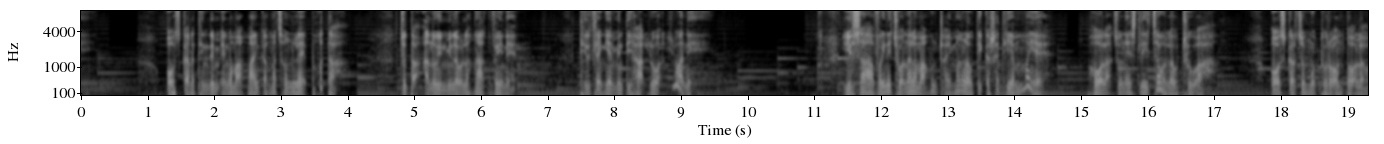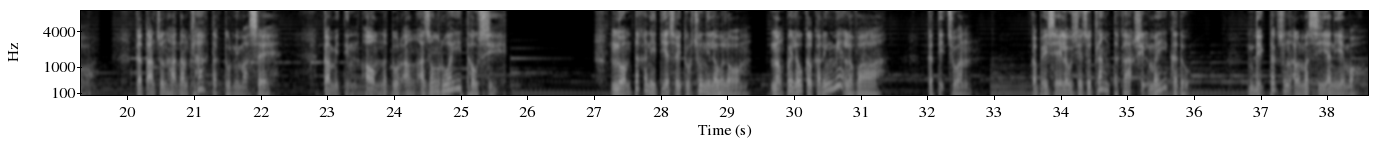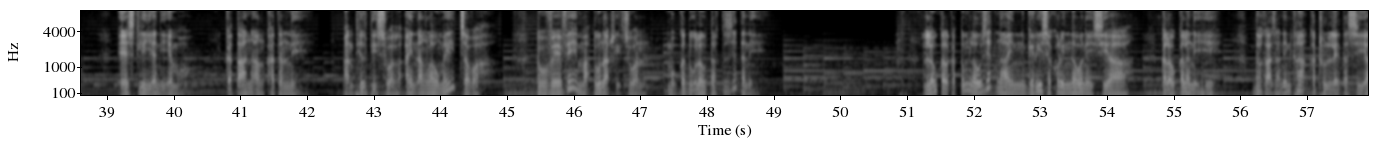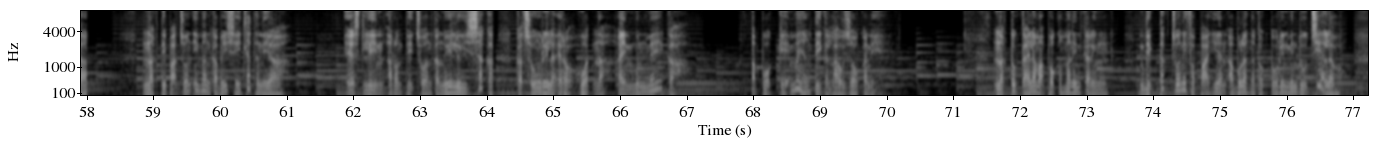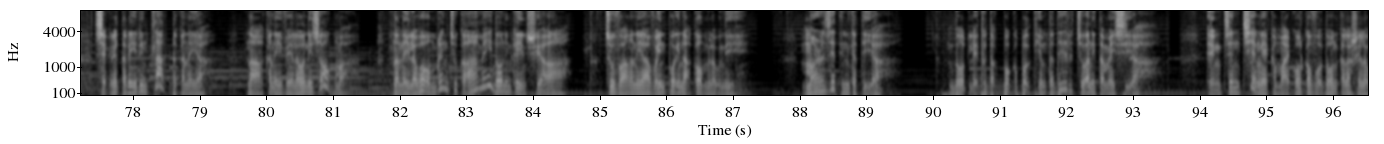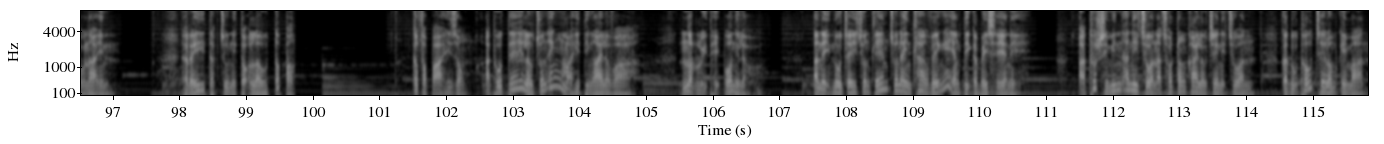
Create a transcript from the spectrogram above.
oscar thinrim engama main ka ma chon le pota chuta anuin min lo langak veinen thil tleng hian min ti ha lua ni. lisa voine chona lama hun thai mang lo ti ka hrethiam mai e. Hola ah chun esli chaw lo thu a oscar chu mu tur om to lo ka tan chun hadam thlak tak tur ni ma se kamitin aom na tur ang azong ruai thosi nuam takani tia soi tur chu ni lo lom nang pai lo kal karing mi lawa kati chuan. Ka be se lo je chu tlang taka sil mai ka du dik tak chun almasi ani emo esli ani emo katan ang khatan ni anthil ti sual ain ang lo mai chawa tu ve ve ma tu na ri chuan mu ka du lo tak zetani local ka tum lo zet na in geri sakhorin no nei sia kalau kala ni hi baka zanin kha ka thul le ta sia nakti pa chon iman ka bei sei tlatania eslin aron ti chuan ka nui lui saka ka chungri la ero huat na ain mun me ka apuak ke mayang ti ka lau zo ka ni naktuk tai lama po ka manin karing diktak chuan i fapa hian abula na tok turin min du chia lo secretary rin tlak ta kanaya na kanai velo ni jok ma. Na nei lawa omreng chu ka amei donin ka in sia. Chu wang ania vo in po ina kom lo ni. Marazet in katia dot le thu tak po ka pol thiam ta der chu ani ta mai sia. Eng chen chiang e ka mai kor ka vo don kala shelo na in. Rei tak chu ni to lo topang. Ka fa pa hi zong, a thu te lo chun eng ma hi tingai lawa. Nor lui thei po ni lo anei nu chei chun tlem chun in thak ve nge yang ti ka be se ani. A thu simin ani chuan a chotang kai lo che ni chuan, ka du tho chelom ke man.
